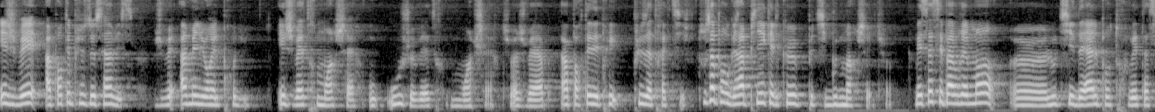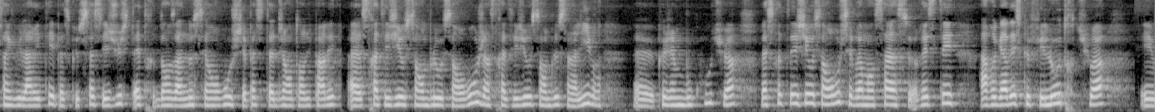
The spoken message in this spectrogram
et je vais apporter plus de services. Je vais améliorer le produit. Et je vais être moins cher. Ou où je vais être moins cher. Tu vois, je vais apporter des prix plus attractifs. Tout ça pour grappiller quelques petits bouts de marché, tu vois. Mais ça, c'est pas vraiment euh, l'outil idéal pour trouver ta singularité, parce que ça, c'est juste être dans un océan rouge. Je sais pas si tu as déjà entendu parler euh, stratégie océan bleu, océan rouge. Un stratégie océan bleu, c'est un livre euh, que j'aime beaucoup, tu vois. La stratégie océan rouge, c'est vraiment ça, se rester à regarder ce que fait l'autre, tu vois, et,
